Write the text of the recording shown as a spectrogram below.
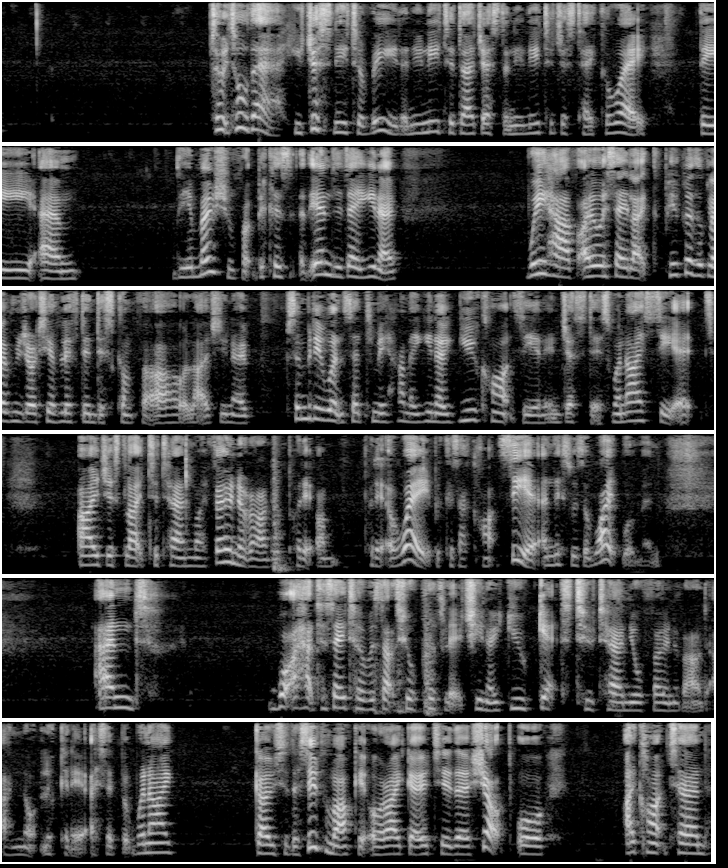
so it's all there. You just need to read and you need to digest and you need to just take away the um, the emotion from because at the end of the day, you know, we have, I always say, like, people of the global majority have lived in discomfort our whole lives. You know, somebody once said to me, Hannah, you know, you can't see an injustice. When I see it, I just like to turn my phone around and put it on, put it away because I can't see it. And this was a white woman. And what I had to say to her was, that's your privilege. You know, you get to turn your phone around and not look at it. I said, but when I go to the supermarket or I go to the shop or I can't turn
